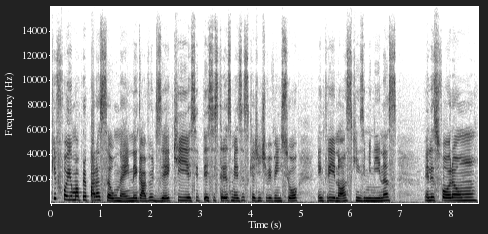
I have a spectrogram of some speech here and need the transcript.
que foi uma preparação, né? Inegável dizer que esse, esses três meses que a gente vivenciou entre nós, 15 meninas, eles foram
